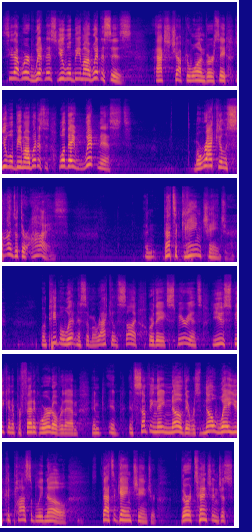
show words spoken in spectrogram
See that word witness? You will be my witnesses. Acts chapter 1, verse 8. You will be my witnesses. Well, they witnessed miraculous signs with their eyes. And that's a game changer. When people witness a miraculous sign or they experience you speaking a prophetic word over them and, and, and something they know there was no way you could possibly know, that's a game changer. Their attention just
